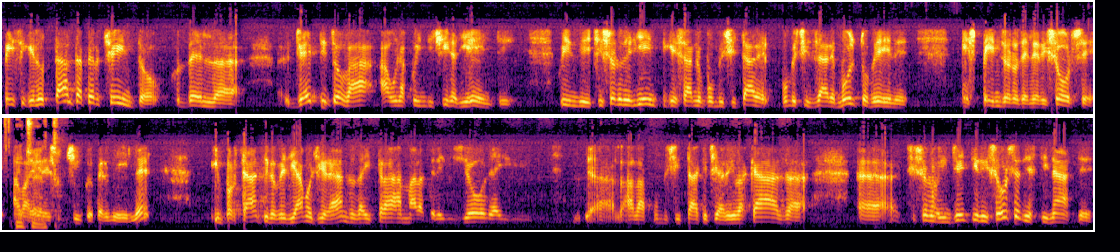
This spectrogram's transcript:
pensi che l'80% del gettito va a una quindicina di enti, quindi ci sono degli enti che sanno pubblicizzare molto bene e spendono delle risorse a eh valere certo. su 5 per 1000, importanti lo vediamo girando dai tram alla televisione, ai, alla pubblicità che ci arriva a casa, eh, ci sono ingenti risorse destinate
